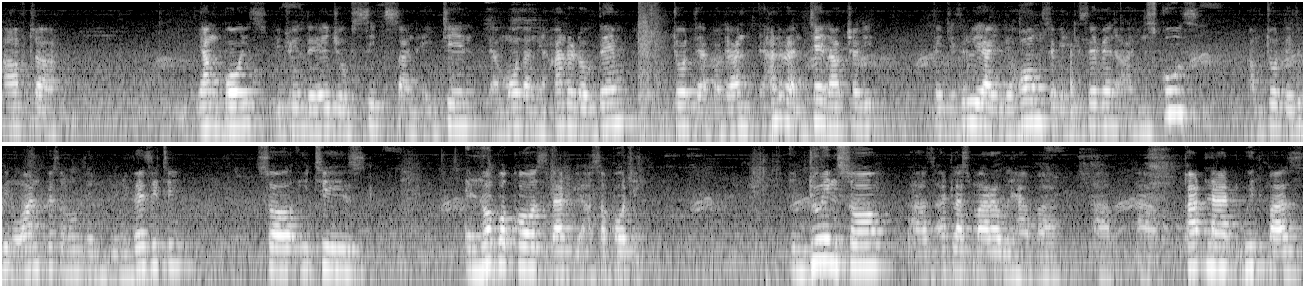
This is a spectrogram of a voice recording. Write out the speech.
after young boys between the age of 6 and 18. There are more than 100 of them. Total there about 110 actually. 33 are in the home, 77 are in schools. I'm told there's even one person who's in university. So it is a noble cause that we are supporting. In doing so, as Atlas Mara, we have uh, uh, uh, partnered with FAZ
